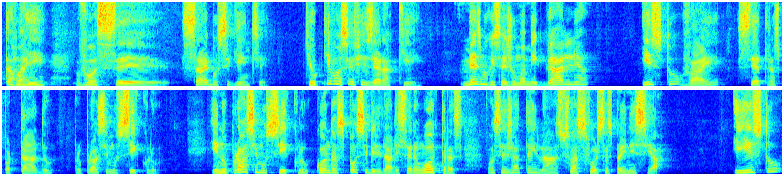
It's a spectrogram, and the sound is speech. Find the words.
Então aí você saiba o seguinte: que o que você fizer aqui mesmo que seja uma migalha, isto vai ser transportado para o próximo ciclo. E no próximo ciclo, quando as possibilidades serão outras, você já tem lá suas forças para iniciar. E isto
